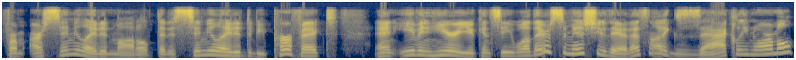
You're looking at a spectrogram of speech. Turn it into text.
from our simulated model that is simulated to be perfect. And even here you can see, well, there's some issue there. That's not exactly normal.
